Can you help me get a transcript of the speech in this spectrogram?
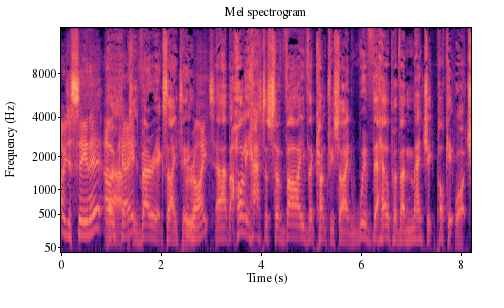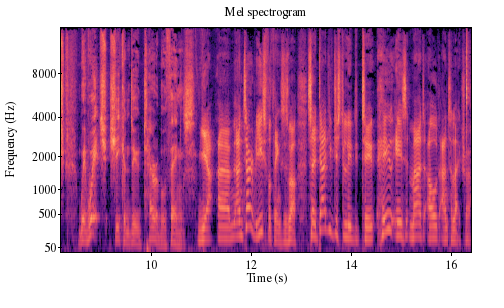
I was just seeing it. Uh, Okay. which is very exciting. Right. Uh, but Holly has to survive the countryside with the help of a magic pocket watch, with which she can do terrible things. yeah, um, and terribly useful things as well. So, Dad, you've just alluded to who is mad old Aunt Electra?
